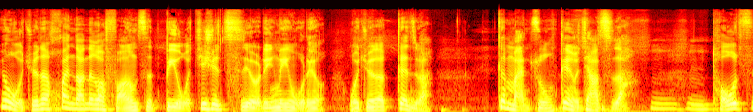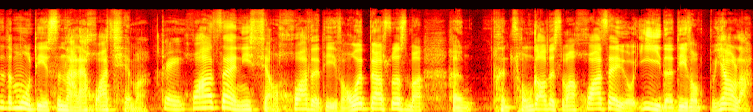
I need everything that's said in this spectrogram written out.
因为我觉得换到那个房子，比我继续持有零零五六，我觉得更什么？更满足，更有价值啊！嗯嗯，投资的目的是拿来花钱嘛？对，花在你想花的地方。我也不要说什么很很崇高的什么，花在有意义的地方不要啦，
